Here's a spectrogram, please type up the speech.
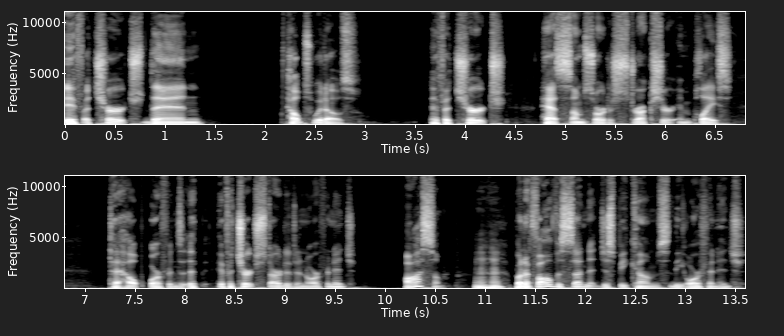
if a church then helps widows, if a church has some sort of structure in place to help orphans. If, if a church started an orphanage, awesome. Mm-hmm. But if all of a sudden it just becomes the orphanage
